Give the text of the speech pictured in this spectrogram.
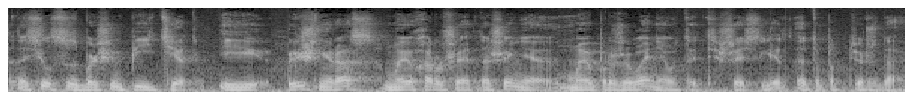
относился с большим пиететом. И лишний раз мое хорошее отношение, мое проживание вот эти шесть лет, это подтверждаю.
